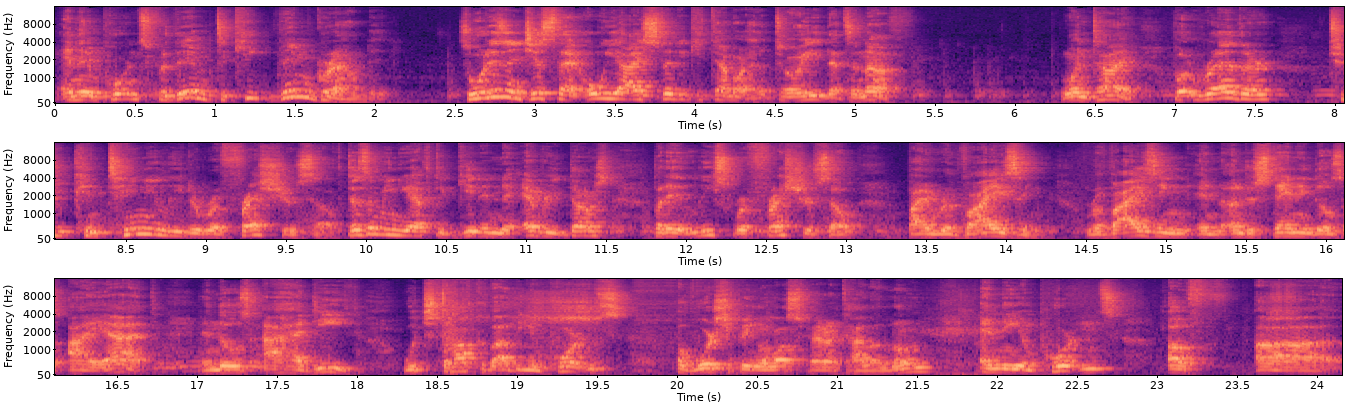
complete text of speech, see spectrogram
and the importance for them to keep them grounded. So it isn't just that, oh yeah, I studied Kitab al-Tawheed, that's enough. One time. But rather, to continually to refresh yourself. Doesn't mean you have to get into every dars, but at least refresh yourself by revising. Revising and understanding those ayat and those ahadith, which talk about the importance of worshiping Allah subhanahu wa ta'ala alone and the importance of uh,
